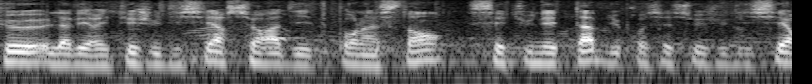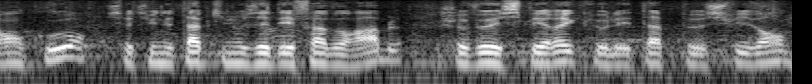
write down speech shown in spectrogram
que la vérité judiciaire sera dite. Pour l'instant, c'est une étape du processus judiciaire en cours, c'est une étape qui nous est défavorable. Je veux espérer que l'étape suivante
